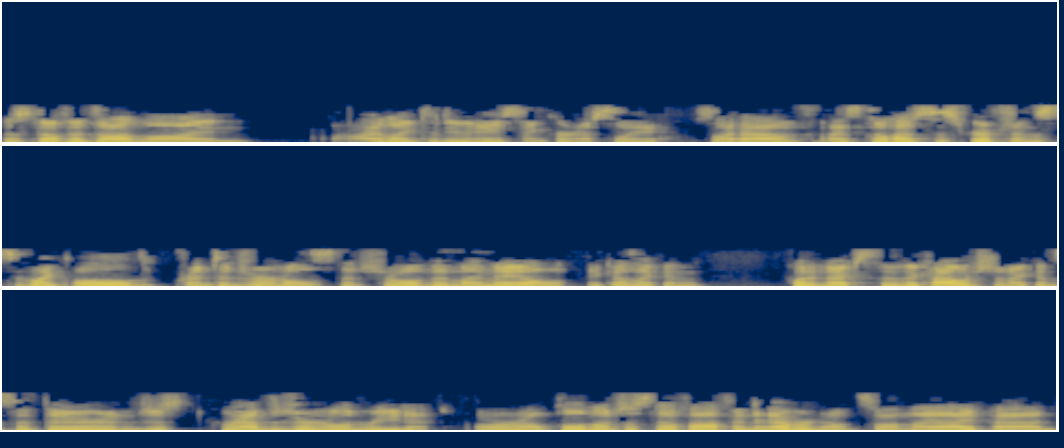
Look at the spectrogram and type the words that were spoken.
the stuff that's online, I like to do asynchronously. So I have, I still have subscriptions to like old printed journals that show up in my mm-hmm. mail because I can put it next to the couch and I can sit there and just grab the journal and read it. Or I'll pull a bunch of stuff off into Evernote. So on my iPad,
